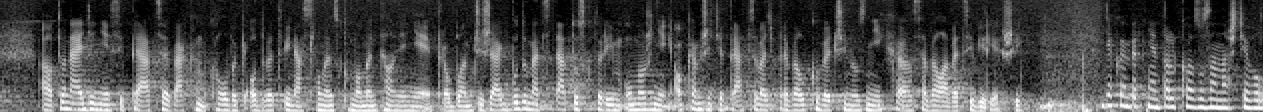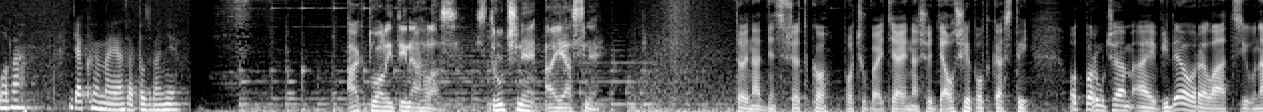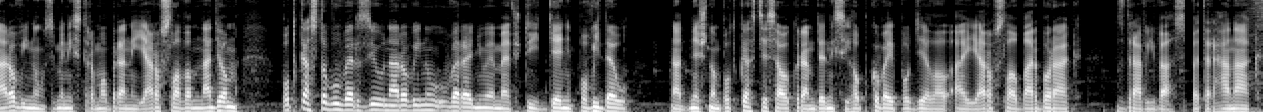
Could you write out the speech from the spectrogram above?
to nájdenie si práce v akomkoľvek odvetvi na Slovensku momentálne nie je problém. Čiže ak budú mať status, ktorý im umožní okamžite pracovať pre veľkú väčšinu z nich, sa veľa vecí vyrieši. Ďakujem pekne toľko, Zuzana Števolová. Ďakujem aj ja za pozvanie. Aktuality na hlas. Stručne a jasne. To je na dnes všetko. Počúvajte aj naše ďalšie podcasty. Odporúčam aj videoreláciu na rovinu s ministrom obrany Jaroslavom Naďom. Podcastovú verziu na rovinu uverejňujeme vždy deň po videu. Na dnešnom podcaste sa okrem Denisy Hopkovej podielal aj Jaroslav Barborák. Zdraví vás Peter Hanák.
